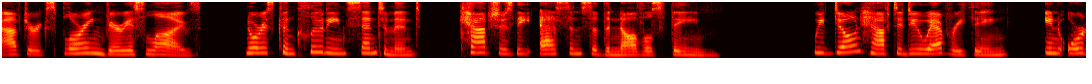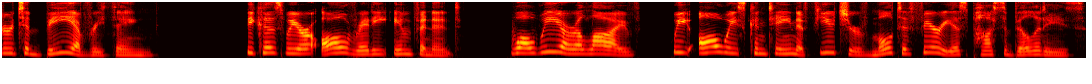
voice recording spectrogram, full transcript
After exploring various lives, Nora's concluding sentiment captures the essence of the novel's theme. We don't have to do everything in order to be everything. Because we are already infinite. While we are alive, we always contain a future of multifarious possibilities.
